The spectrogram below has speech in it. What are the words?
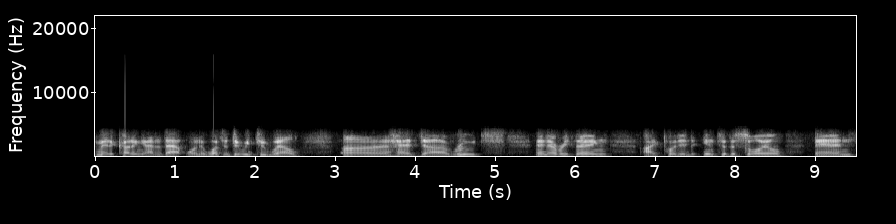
I made a cutting out of that one. It wasn't doing too well. Uh, had uh, roots and everything. I put it into the soil, and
